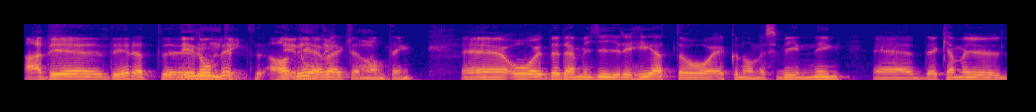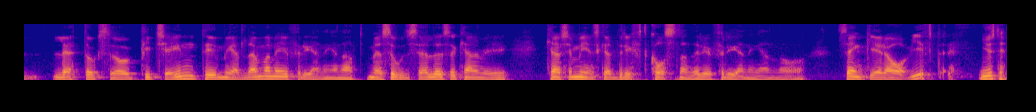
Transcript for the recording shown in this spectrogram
Ja, det, det är rätt det är roligt. Någonting. Ja, det är, det är verkligen ja. någonting. Eh, och det där med girighet och ekonomisk vinning eh, det kan man ju lätt också pitcha in till medlemmarna i föreningen att med solceller så kan vi kanske minska driftkostnader i föreningen och sänka era avgifter. Just det.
